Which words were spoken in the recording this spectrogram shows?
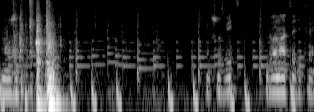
Може. Якщо звідси 12,3.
